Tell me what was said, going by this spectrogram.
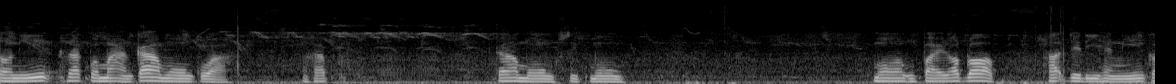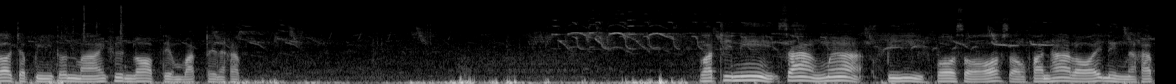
ตอนนี้สักประมาณ 9 โมงกว่านะครับ 9 โมง 10 โมง มองไปรอบๆ พระเจดีย์แห่งนี้ก็จะมีต้นไม้ขึ้นรอบเต็มวัดเลยนะครับ วัดที่นี่สร้างเมื่อปีพศ 2501 นะครับ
